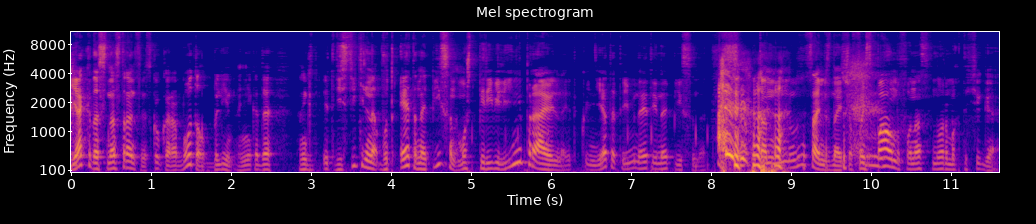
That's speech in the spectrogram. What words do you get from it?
я когда с иностранцами сколько работал, блин, они когда... Они говорят, это действительно, вот это написано, может, перевели неправильно? Я такой, нет, это именно это и написано. Там, ну, сами знаете, что фейспалмов у нас в нормах дофига.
